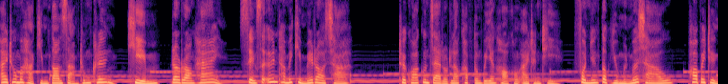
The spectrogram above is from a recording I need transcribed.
ไอโทรมาหาคิมตอนสามทุ่มครึ่ง คิม เราร้องไห้ เสียงสะอื้นทำให้คิมไม่รอช้า เธอคว้ากุญแจรถแล้วขับตรงไปยังหอของไอทันที ฝนยังตกอยู่เหมือนเมื่อเช้า พอไปถึง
